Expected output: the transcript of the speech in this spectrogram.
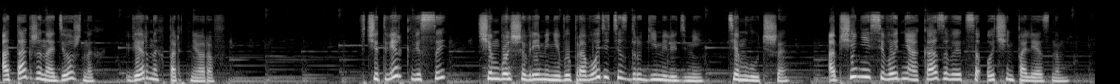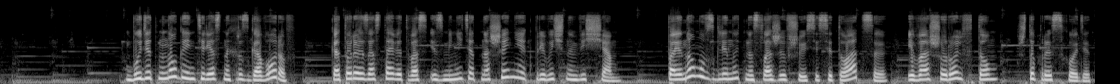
а также надежных, верных партнеров. В четверг весы чем больше времени вы проводите с другими людьми, тем лучше. Общение сегодня оказывается очень полезным. Будет много интересных разговоров, которые заставят вас изменить отношение к привычным вещам, по-иному взглянуть на сложившуюся ситуацию и вашу роль в том, что происходит.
